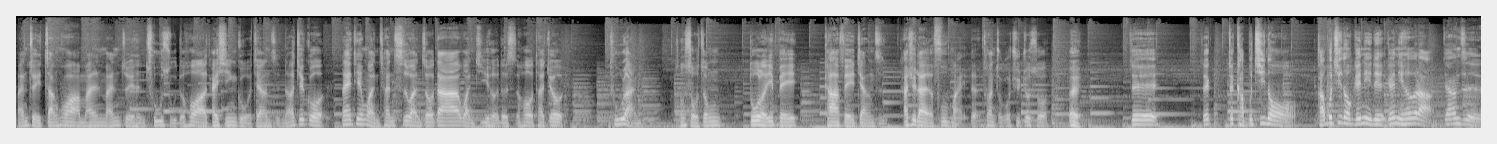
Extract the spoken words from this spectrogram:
满嘴脏话，满满嘴很粗俗的话，开心果这样子。然后结果那一天晚餐吃完之后，大家晚集合的时候，他就突然从手中多了一杯咖啡，这样子，他去莱尔夫买的，突然走过去就说：“哎、欸，这这这卡布奇诺。”卡布奇诺给你的，给你喝了，这样子，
